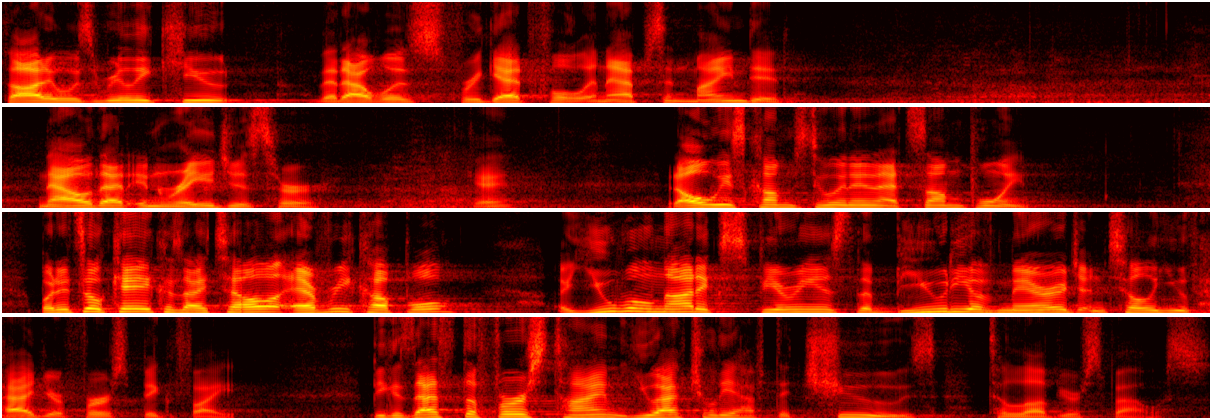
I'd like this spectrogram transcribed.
thought it was really cute that I was forgetful and absent minded. now that enrages her, okay? It always comes to an end at some point. But it's okay because I tell every couple, you will not experience the beauty of marriage until you've had your first big fight. Because that's the first time you actually have to choose to love your spouse.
